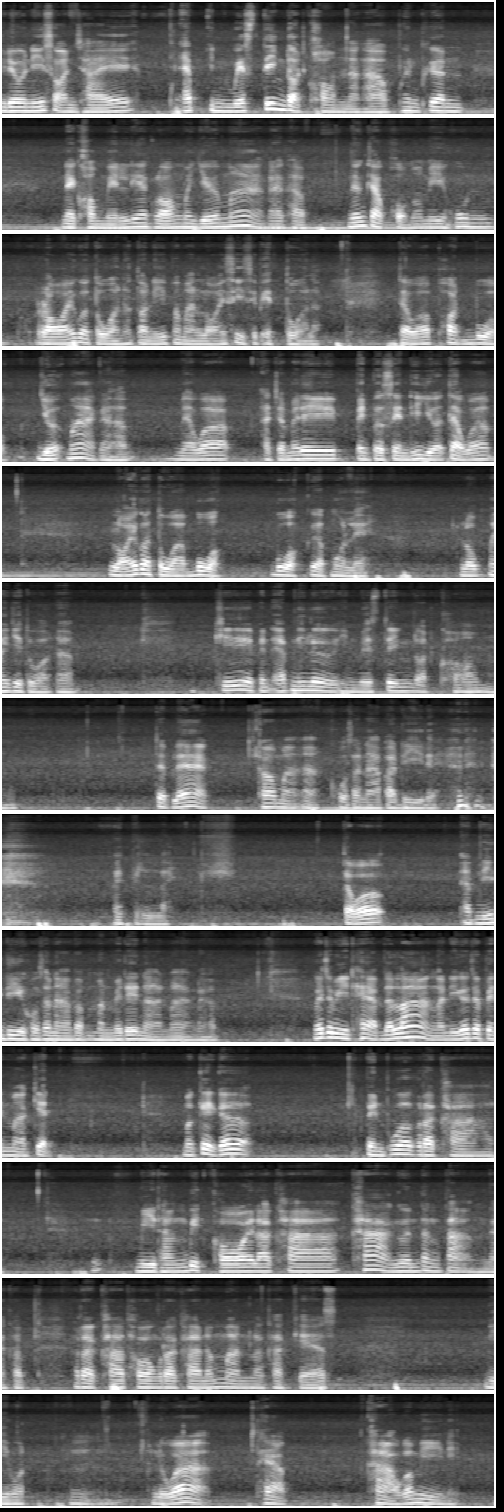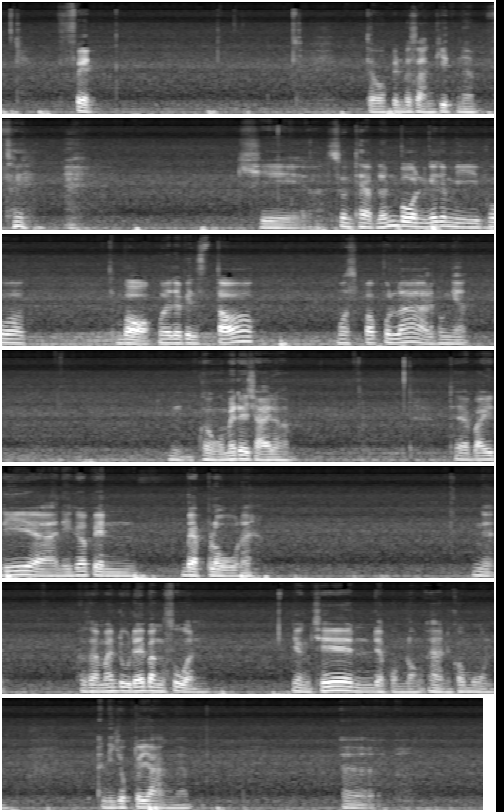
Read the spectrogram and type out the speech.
วิดีโอนี้สอนใช้แอป investing.com นะครับ เพื่อนๆในคอมเมนต์เรียกร้องมาเยอะมากนะครับ เนื่องจากผมมีหุ้นร้อยกว่าตัวนะ ตอนนี้ประมาณ 141 ตัวแล้ว แต่ว่าพอร์ตบวกเยอะมากนะครับ แม้ว่าอาจจะไม่ได้เป็นเปอร์เซ็นต์ที่เยอะแต่ว่าร้อยกว่าตัวบวกบวกเกือบหมดเลย ลบไม่กี่ตัวนะครับ โอเค เป็นแอปนี้เลย investing.com เต็ปแรกเข้ามาอะโฆษณาพอดีเลย ไม่เป็นไร แต่ว่าแอปนี้ดีโฆษณาแบบมันไม่ได้นานมากนะครับ ก็จะมีแถบด้านล่าง อันนี้ก็จะเป็น Market Market ก็เป็นพวกราคา มีทั้งบิตคอยราคาค่าเงินต่างๆนะครับ ราคาทองราคาน้ำมัน ราคาแก๊ส มีหมด หรือว่าแถบข่าวก็มีนี่เฟดแต่ว่าเป็นภาษาอังกฤษนะครับโอเค ส่วนแถบด้านบนก็จะมีพวกบอกว่าจะเป็นสต็อก most popular อะไรพวกเนี้ยผมก็ไม่ได้ใช้แล้วครับ แถบไอเดียอันนี้ก็เป็นแบบโปรนะ เนี่ย มันสามารถดูได้บางส่วน อย่างเช่น เดี๋ยวผมลองอ่านข้อมูล อันนี้ยกตัวอย่างนะครับอ่า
